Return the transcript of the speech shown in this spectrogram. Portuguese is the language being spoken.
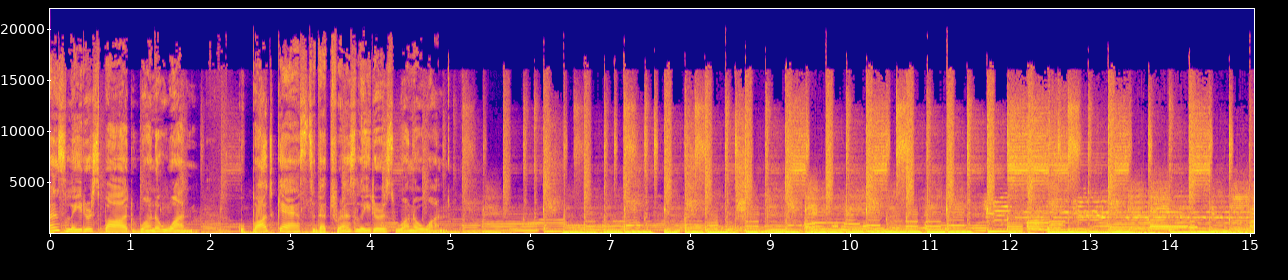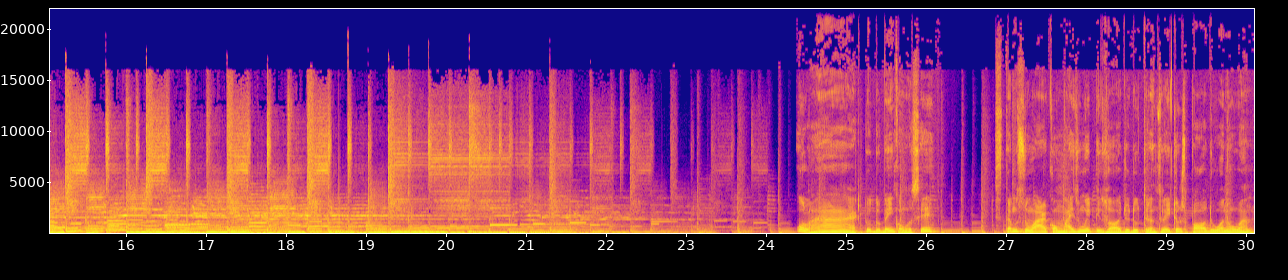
Translators Pod 101, o podcast da Translators 101. Olá, tudo bem com você? Estamos no ar com mais um episódio do Translators Pod 101,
